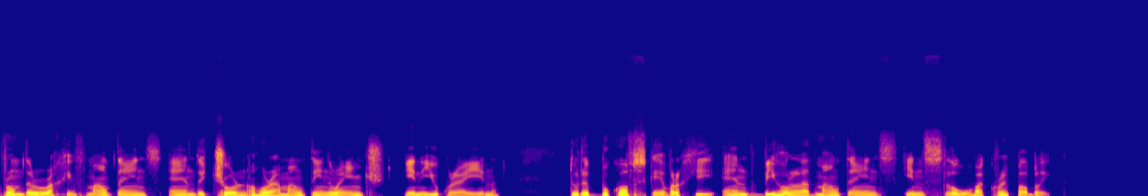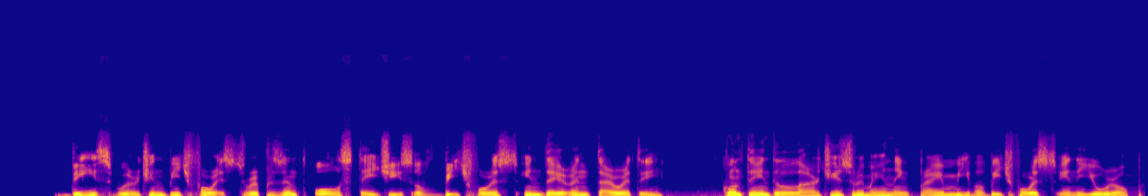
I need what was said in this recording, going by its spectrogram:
from the Rakhiv Mountains and the Chornohora mountain range in Ukraine to the Bukovské Vrchy and Vihorlat mountains in Slovak Republic. These virgin beech forests represent all stages of beech forests in their entirety contain the largest remaining primeval beech forests in Europe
